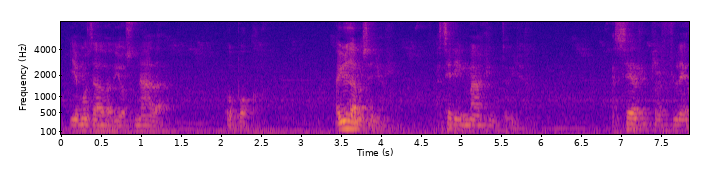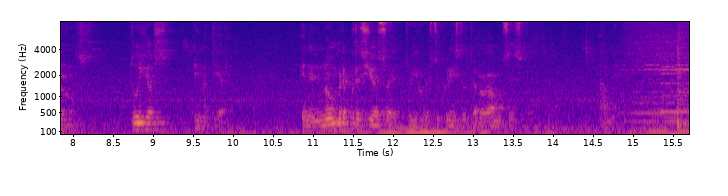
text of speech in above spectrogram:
y hemos dado a Dios nada o poco. Ayúdanos, Señor, a ser imagen tuya, a ser reflejos tuyos en la tierra. En el nombre precioso de tu Hijo Jesucristo te rogamos esto. Amén.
